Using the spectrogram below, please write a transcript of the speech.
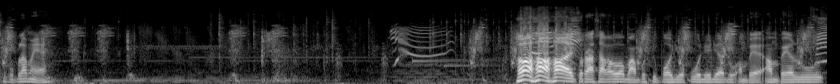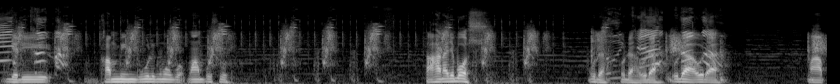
Cukup lama ya. Hahaha itu rasa kau mampus di pojok gua dia tuh sampai sampai lu jadi kambing guling mau mampus lu. Tahan aja, Bos. Udah, udah, udah, udah, udah. Maaf.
